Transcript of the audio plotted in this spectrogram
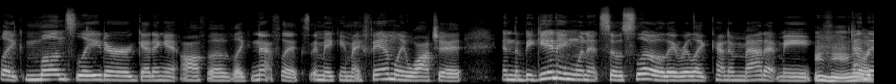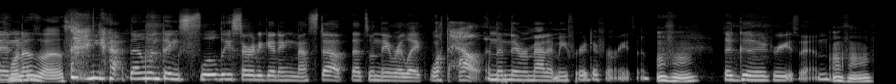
like months later getting it off of like Netflix and making my family watch it. In the beginning, when it's so slow, they were like kind of mad at me. Mm-hmm. And like, then what is this? yeah, then when things slowly started getting messed up, that's when they were like, "What the hell?" And then they were mad at me for a different reason. Mm-hmm. The good reason.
